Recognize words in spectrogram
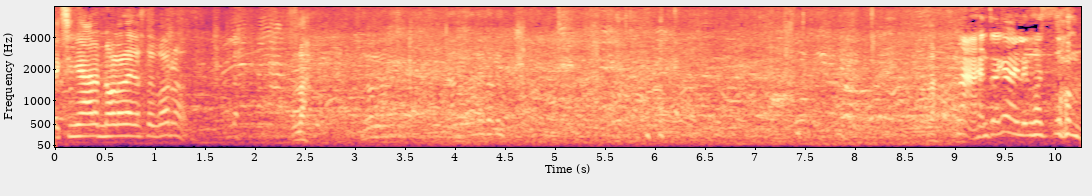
एकछिन यहाँ आएर नडराए जस्तो गर न ल हान्छ क्या अहिले कसम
